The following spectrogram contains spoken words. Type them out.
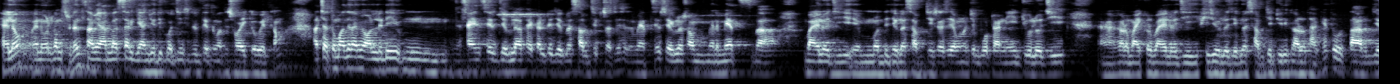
হ্যালো অ্যান্ড ওয়েলকাম স্টুডেন্টস আমি Arbas sir Gyanjyoti coaching centre থেকে তোমাদের সবাইকে ওয়েলকাম আচ্ছা তোমাদের আমি অলরেডি সায়েন্সের যেগুলো ফ্যাকাল্টি যেগুলো সাবজেক্ট আছে ম্যাথসের সেগুলো সব মানে ম্যাথস বা বায়োলজি এর মধ্যে যেগুলো সাবজেক্ট আছে, যেমন হচ্ছে বোটানি জুলজি কারও মাইক্রোবায়োলজি ফিজিওলজি এগুলো সাবজেক্ট যদি কারও থাকে, তো তার যে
